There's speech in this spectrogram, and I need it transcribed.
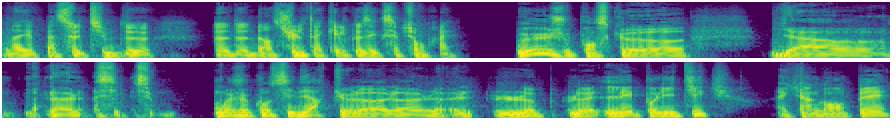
On n'avait pas ce type de, d'insulte à quelques exceptions près? Oui, je pense que il y a. moi, je considère que les politiques, avec un grand P,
